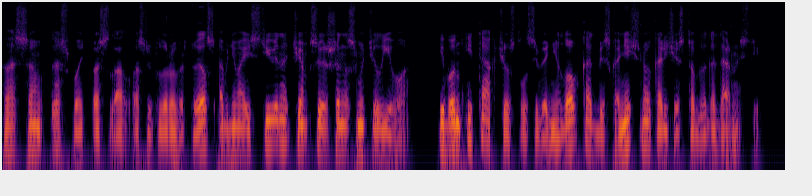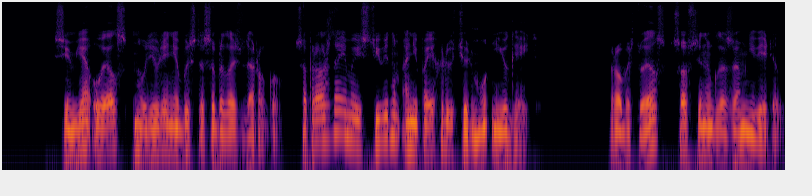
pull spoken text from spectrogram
«Вас сам Господь послал», — воскликнул Роберт Уэллс, обнимая Стивена, чем совершенно смутил его, ибо он и так чувствовал себя неловко от бесконечного количества благодарностей. Семья Уэллс, на удивление, быстро собралась в дорогу. Сопровождаемые Стивеном, они поехали в тюрьму Ньюгейт. Роберт Уэллс собственным глазам не верил.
